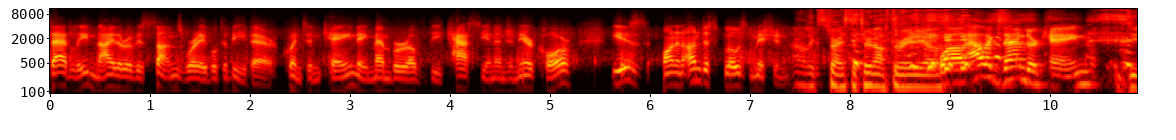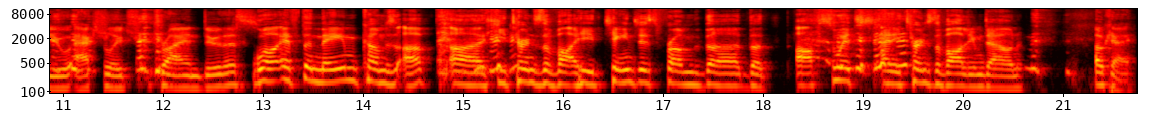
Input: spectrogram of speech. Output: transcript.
Sadly, neither of his sons were able to be there. Quentin Kane, a member of the Cassian Engineer Corps, is on an undisclosed mission. Alex tries to turn off the radio. while alexander kane do you actually tr- try and do this Well, if the name comes up, uh, he turns the vol. He changes from the the off switch and he turns the volume down. okay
